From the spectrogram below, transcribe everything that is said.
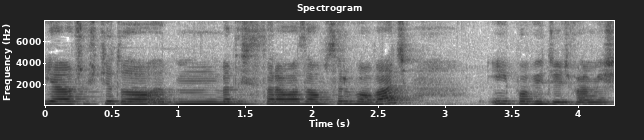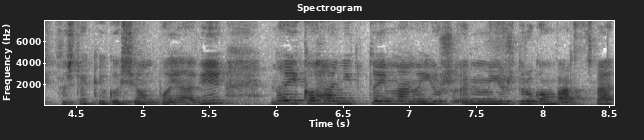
Ja oczywiście to mm, będę się starała zaobserwować i powiedzieć Wam, jeśli coś takiego się pojawi. No i kochani, tutaj mamy już, już drugą warstwę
